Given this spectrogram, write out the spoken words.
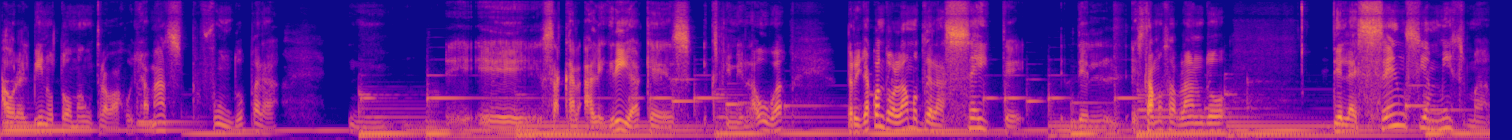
ahora el vino toma un trabajo ya más profundo para mm, eh, sacar alegría, que es exprimir la uva. Pero ya cuando hablamos del aceite, estamos hablando de la esencia misma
